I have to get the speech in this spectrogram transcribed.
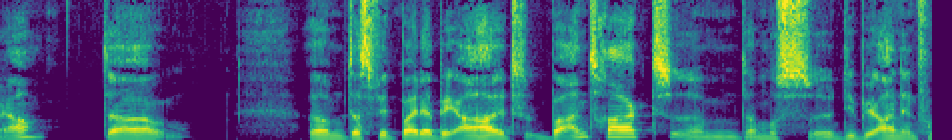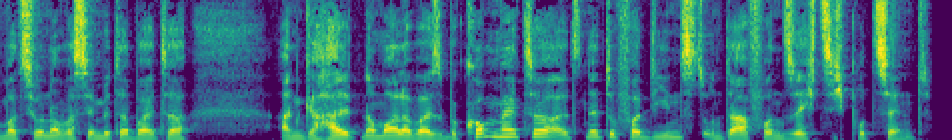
Ja, da ähm, das wird bei der BA halt beantragt. Ähm, da muss äh, die BA eine Information haben, was der Mitarbeiter an Gehalt normalerweise bekommen hätte als Nettoverdienst und davon 60 Prozent.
